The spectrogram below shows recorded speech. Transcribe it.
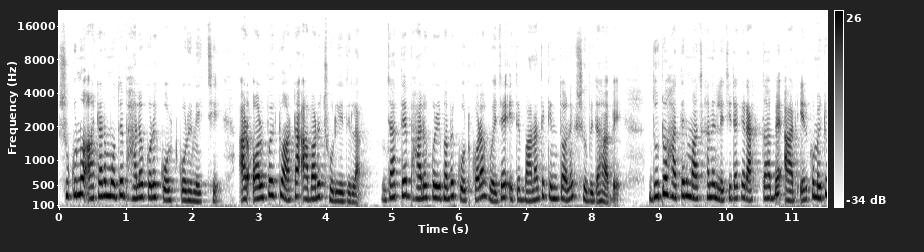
শুকনো আটার মধ্যে ভালো করে কোট করে নিচ্ছি। আর অল্প একটু আটা আবারও ছড়িয়ে দিলাম। যাতে ভালো করেভাবে কোট করা হয়ে যায়, এতে বানাতে কিন্তু অনেক সুবিধা হবে। দুটো হাতের মাঝখানে লেচিটাকে রাখতে হবে আর এরকম একটু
